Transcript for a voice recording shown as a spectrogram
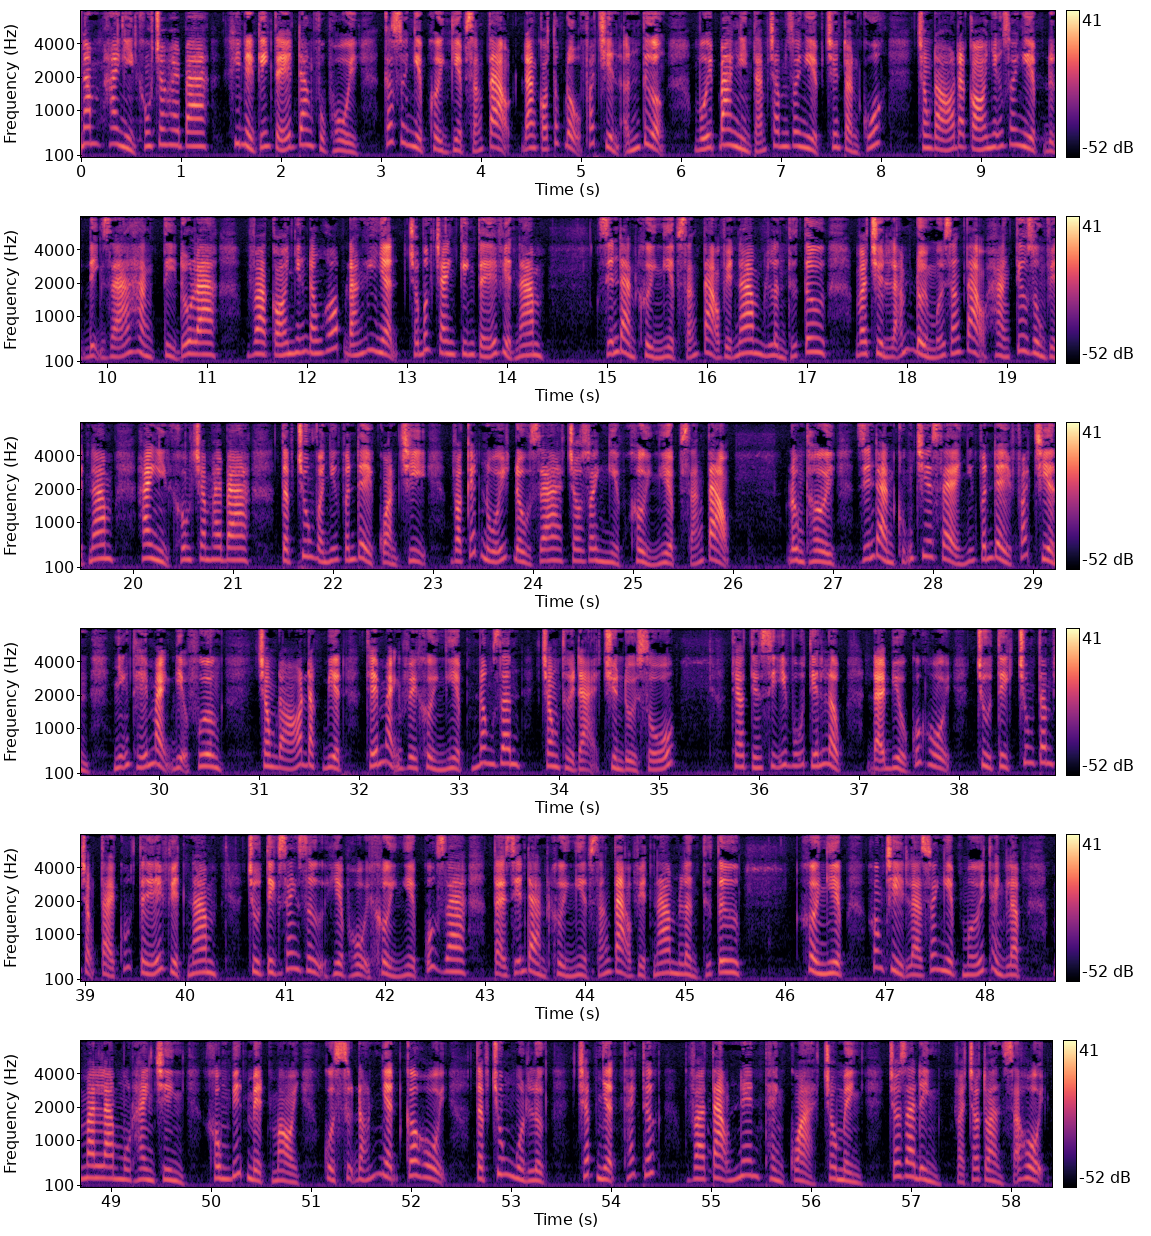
Năm 2023, khi nền kinh tế đang phục hồi, các doanh nghiệp khởi nghiệp sáng tạo đang có tốc độ phát triển ấn tượng với 3.800 doanh nghiệp trên toàn quốc, trong đó đã có những doanh nghiệp được định giá hàng tỷ đô la và có những đóng góp đáng ghi nhận cho bức tranh kinh tế Việt Nam. Diễn đàn Khởi nghiệp sáng tạo Việt Nam lần thứ tư và triển lãm đổi mới sáng tạo hàng tiêu dùng Việt Nam 2023 tập trung vào những vấn đề quản trị và kết nối đầu ra cho doanh nghiệp khởi nghiệp sáng tạo – Đồng thời, diễn đàn cũng chia sẻ những vấn đề phát triển, những thế mạnh địa phương, trong đó đặc biệt thế mạnh về khởi nghiệp nông dân trong thời đại chuyển đổi số. Theo tiến sĩ Vũ Tiến Lộc, đại biểu Quốc hội, Chủ tịch Trung tâm Trọng tài Quốc tế Việt Nam, Chủ tịch danh dự Hiệp hội Khởi nghiệp Quốc gia tại Diễn đàn Khởi nghiệp sáng tạo Việt Nam lần thứ tư. Khởi nghiệp không chỉ là doanh nghiệp mới thành lập mà là một hành trình không biết mệt mỏi của sự đón nhận cơ hội, tập trung nguồn lực, chấp nhận thách thức, và tạo nên thành quả cho mình, cho gia đình và cho toàn xã hội.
